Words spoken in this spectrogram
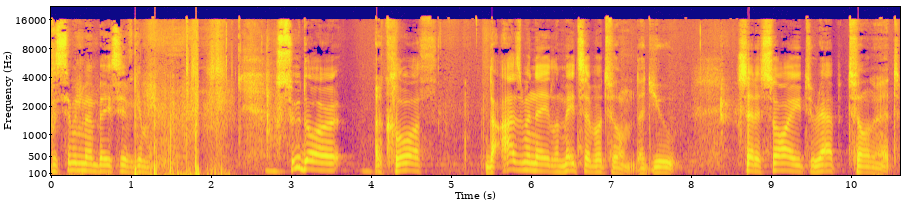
the Simon Man Basiv Gimel. Sudor, a cloth, the Azmane Lametzeba tefillin, that you set aside to wrap tefillin in it.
